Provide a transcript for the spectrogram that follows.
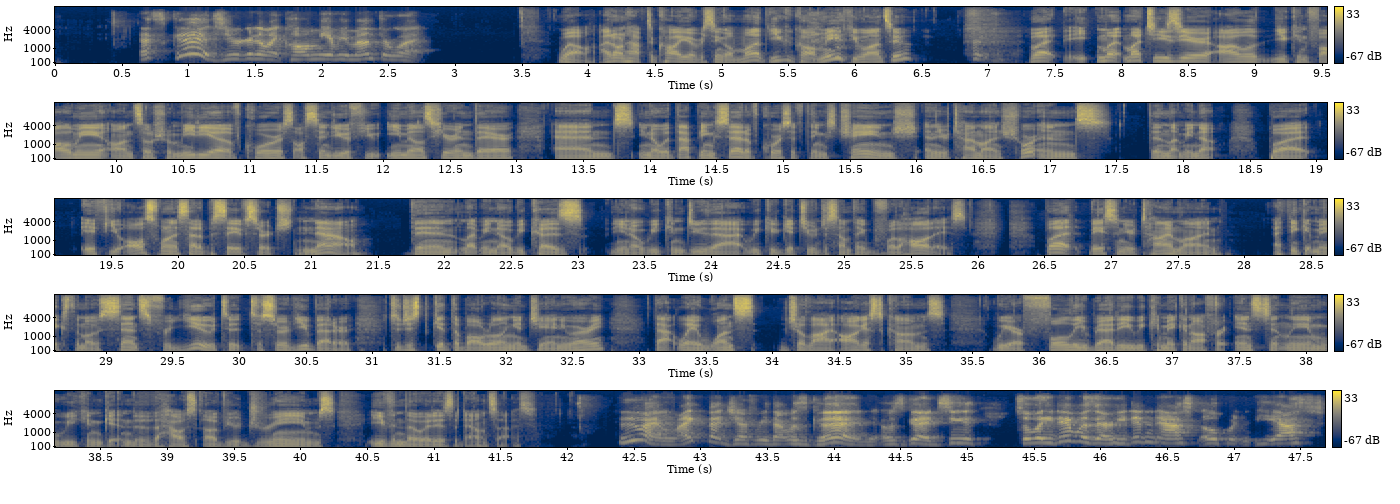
That's good. So, you're going to like call me every month or what? Well, I don't have to call you every single month. You can call me if you want to. but much easier. I will. You can follow me on social media, of course. I'll send you a few emails here and there. And you know, with that being said, of course, if things change and your timeline shortens, then let me know. But if you also want to set up a save search now, then let me know because you know we can do that. We could get you into something before the holidays. But based on your timeline, I think it makes the most sense for you to, to serve you better to just get the ball rolling in January. That way, once July, August comes, we are fully ready. We can make an offer instantly and we can get into the house of your dreams, even though it is a downsize. Ooh, I like that, Jeffrey. That was good. It was good. See, so what he did was there, he didn't ask open, he asked,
